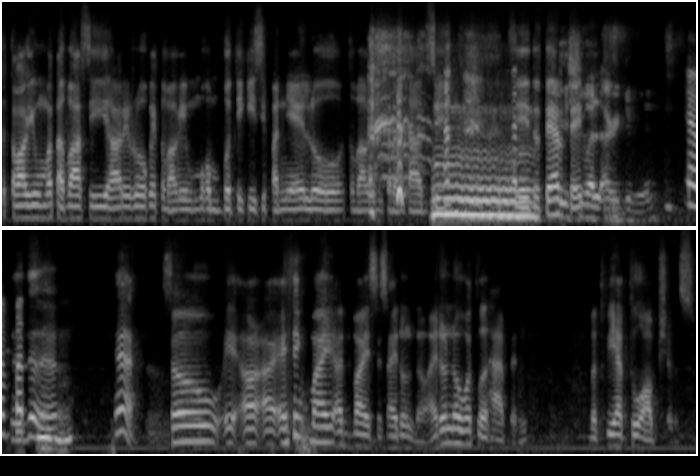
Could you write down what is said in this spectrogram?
tawagin mo mataba si Harry Roque, tawagin mo mukhang butiki si Panielo, tawagin mo tarantado si, si Duterte. Visual argument. Yeah, but Mhm. Yeah. So uh, I I think my advice is I don't know. I don't know what will happen, but we have two options.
